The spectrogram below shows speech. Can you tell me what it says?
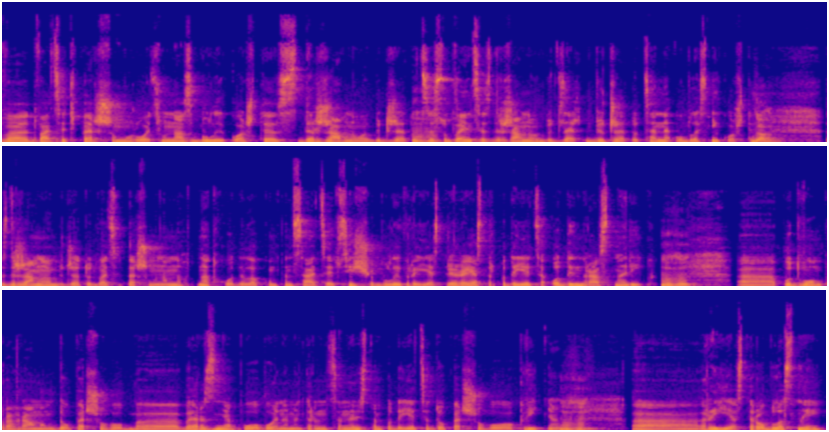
в 2021 році у нас були кошти з державного бюджету. Це субвенція з державного бюджету, це не обласні кошти. Да. З державного бюджету 21-му нам надходила компенсація. Всі, що були в реєстрі. Реєстр подається один раз на рік Е, по двом програмам до 1 е, березня, по воїнам-інтернаціоналістам подається до 1 квітня. Е, Реєстр обласний.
